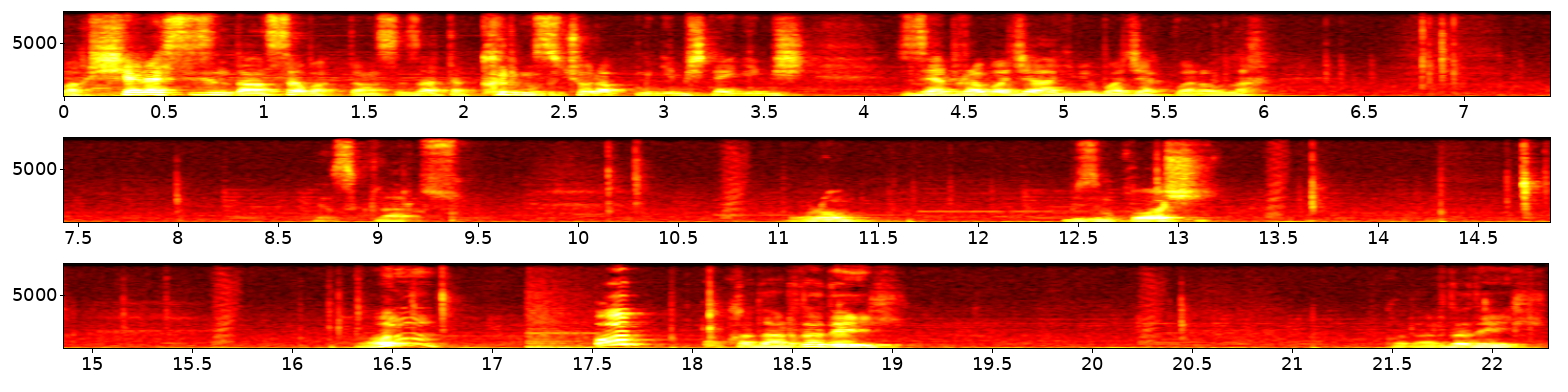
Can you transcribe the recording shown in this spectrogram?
Bak şerefsizin dansa bak dansa. Zaten kırmızı çorap mı giymiş ne giymiş. Zebra bacağı gibi bacak var Allah. Yazıklar olsun. Oğlum bizim koş Lan! Hop! O kadar da değil. O kadar da değil.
